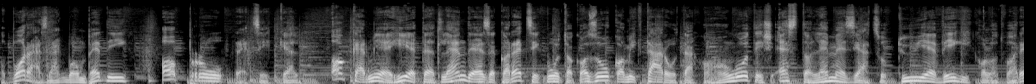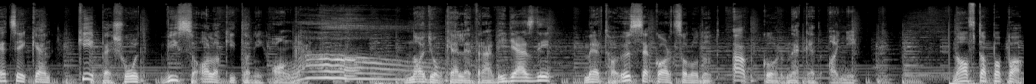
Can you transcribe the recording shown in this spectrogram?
a barázdákban pedig apró recékkel. Akármilyen hihetetlen, de ezek a recék voltak azok, amik tárolták a hangot, és ezt a lemezjátszó tűje végighaladva a recéken képes volt visszaalakítani hangát. Nagyon kellett rá vigyázni, mert ha összekarcolodott, akkor neked annyi. Nafta papa,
